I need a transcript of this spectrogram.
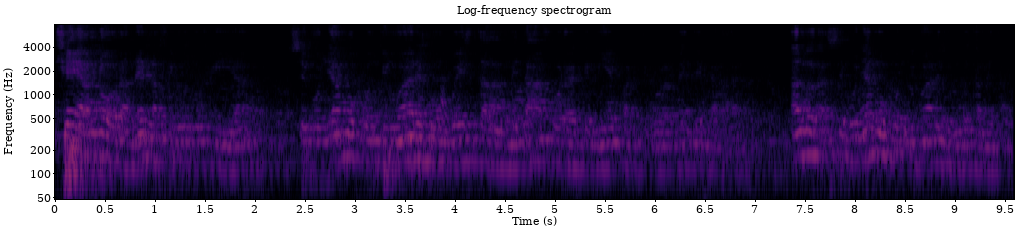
C'è allora nella filosofia, se vogliamo continuare con questa metafora che mi è particolarmente cara, allora se vogliamo continuare su questa metafora,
